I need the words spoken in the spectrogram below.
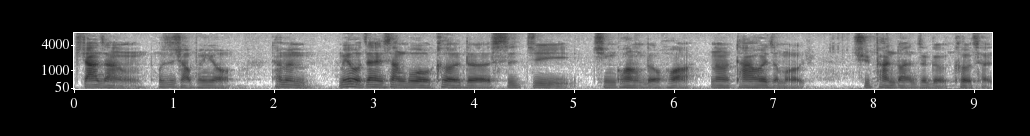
家长或是小朋友，他们没有在上过课的实际情况的话，那他会怎么去判断这个课程？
